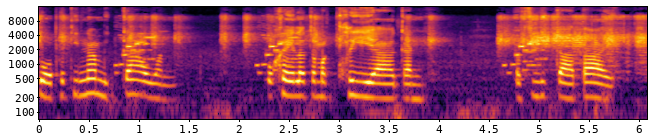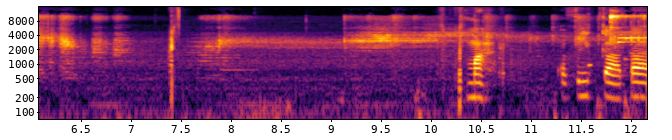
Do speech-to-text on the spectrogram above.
ตัวแพลทินัมอีกเก้าวัน โอเคเราจะมาเคลียร์กันแอฟริกาใต้ มาแอฟริกาใต้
